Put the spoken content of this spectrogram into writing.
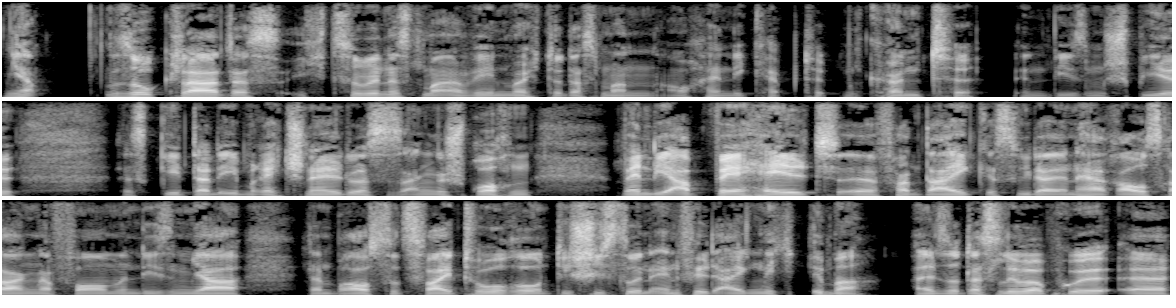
Ja, so klar, dass ich zumindest mal erwähnen möchte, dass man auch Handicap tippen könnte in diesem Spiel. Das geht dann eben recht schnell, du hast es angesprochen. Wenn die Abwehr hält, äh, Van Dijk ist wieder in herausragender Form in diesem Jahr, dann brauchst du zwei Tore und die schießt du in Enfield eigentlich immer. Also, dass Liverpool äh,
